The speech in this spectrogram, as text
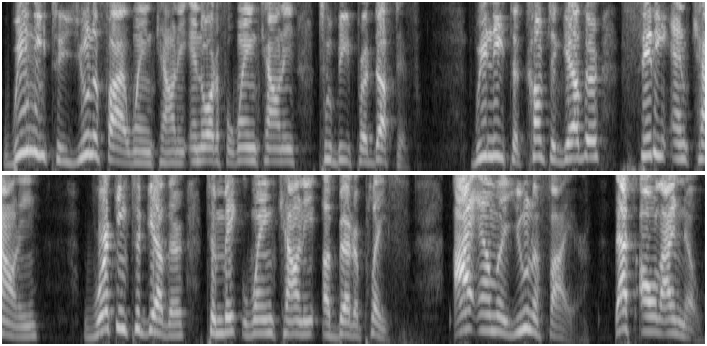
We need to unify Wayne County in order for Wayne County to be productive. We need to come together, city and county, working together to make Wayne County a better place. I am a unifier. That's all I know.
